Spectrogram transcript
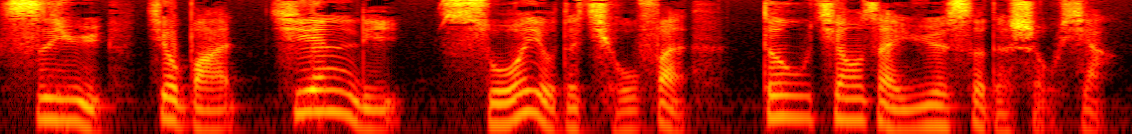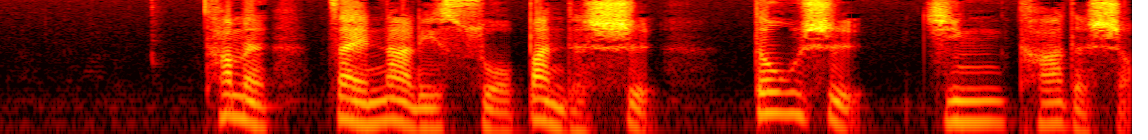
私欲就把监里所有的囚犯都交在约瑟的手下。他们在那里所办的事，都是经他的手；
